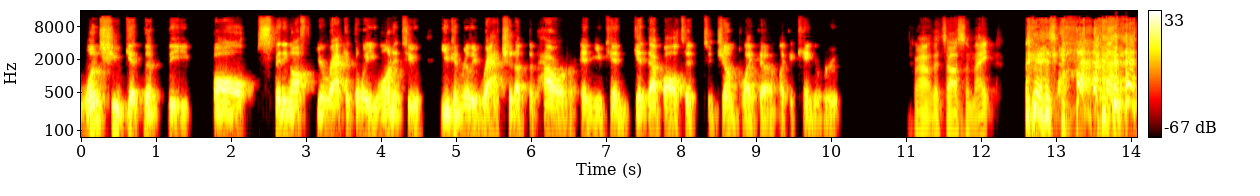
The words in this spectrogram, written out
once you get the the ball spinning off your racket the way you want it to, you can really ratchet up the power and you can get that ball to to jump like a like a kangaroo. Wow, that's awesome, mate.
